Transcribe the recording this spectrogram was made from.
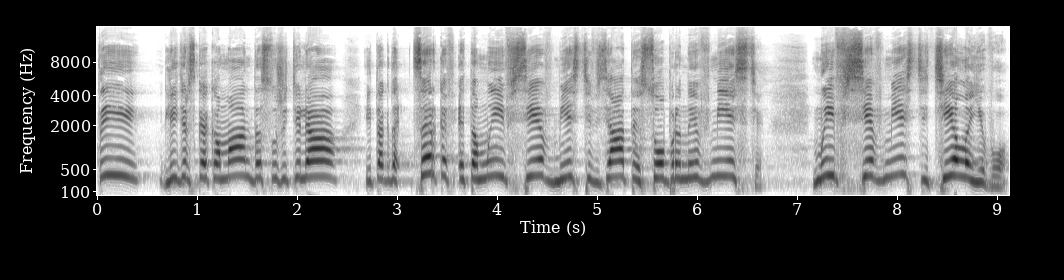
ты, лидерская команда, служителя и так далее. Церковь это мы все вместе взятые, собранные вместе – мы все вместе тело Его.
